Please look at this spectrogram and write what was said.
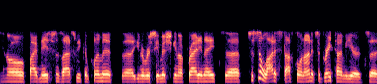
You know, Five Nations last week in Plymouth, uh, University of Michigan on Friday night. Uh, just a lot of stuff going on. It's a great time of year. It's a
